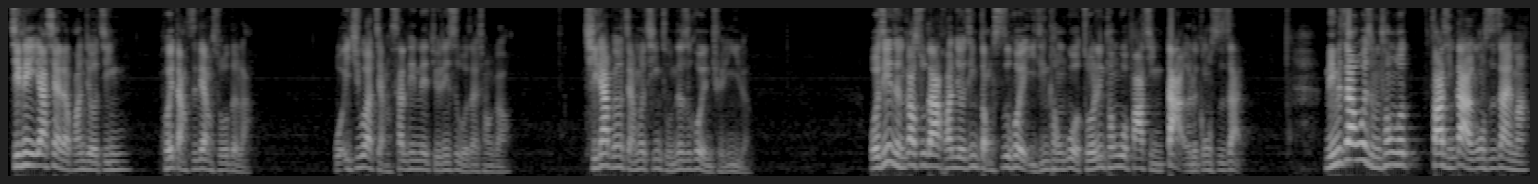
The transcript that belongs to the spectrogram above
今天压下来的环球金回档是这样说的啦，我一句话讲三天内决定是我在创高，其他不用讲那么清楚，那是会员权益了。我今天只能告诉大家，环球金董事会已经通过，昨天通过发行大额的公司债。你们知道为什么通过发行大额公司债吗？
